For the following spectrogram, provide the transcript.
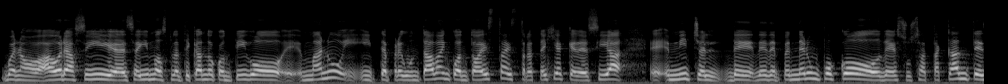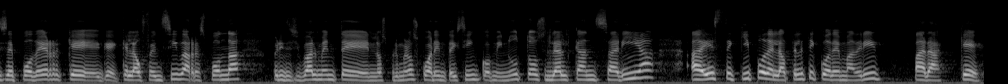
Bueno, ahora sí, eh, seguimos platicando contigo, eh, Manu, y, te preguntaba en cuanto a esta estrategia que decía eh, Mitchell, de, de depender un poco de sus atacantes, de poder que la ofensiva responda principalmente en los primeros 45 minutos. ¿Le alcanzaría a este equipo del Atlético de Madrid para qué?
